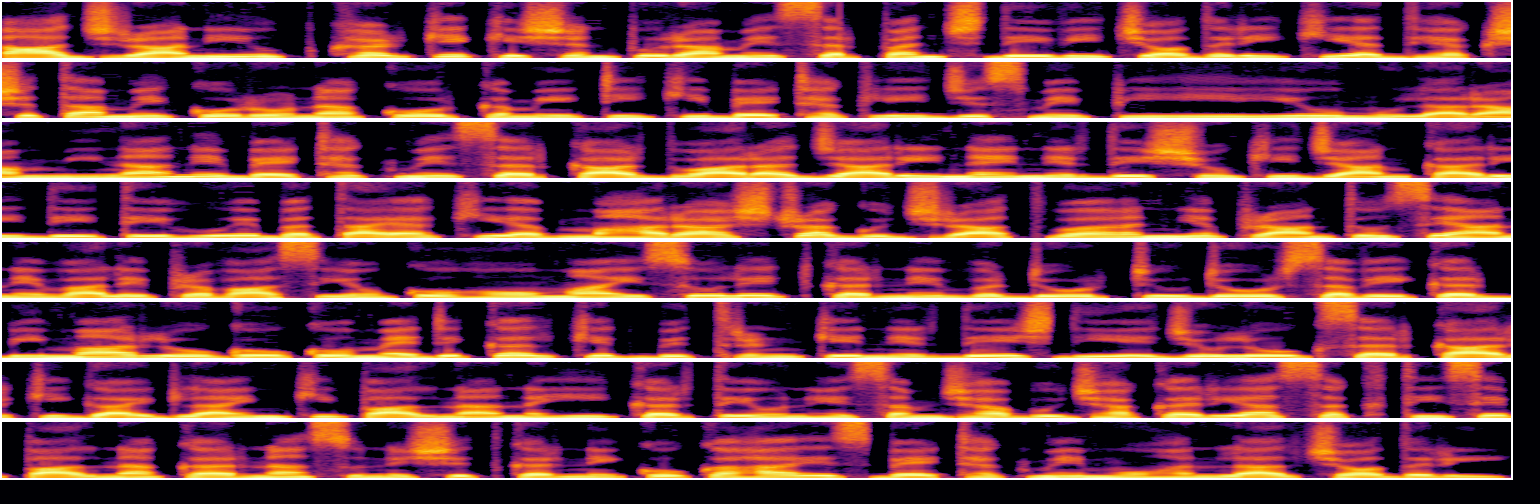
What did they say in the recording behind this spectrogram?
आज रानी उपखड़ के किशनपुरा में सरपंच देवी चौधरी की अध्यक्षता में कोरोना कोर कमेटी की बैठक ली, जिसमें पीईयू मूलाराम मीना ने बैठक में सरकार द्वारा जारी नए निर्देशों की जानकारी देते हुए बताया कि अब महाराष्ट्र, गुजरात व अन्य प्रांतों से आने वाले प्रवासियों को होम आइसोलेट करने व डोर टू डोर सर्वे कर बीमार लोगों को मेडिकल किट वितरण के निर्देश दिए, जो लोग सरकार की गाइडलाइन की पालना नहीं करते उन्हें समझा बुझाकर या सख्ती से पालना करना सुनिश्चित करने को कहा। इस बैठक में मोहनलाल चौधरी चौधरी।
